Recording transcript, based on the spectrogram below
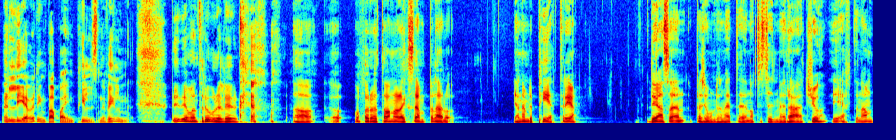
Men lever din pappa i en pilsnerfilm? Det är det man tror, eller hur? ja, och- för att ta några exempel här då. Jag nämnde P3. Det är alltså en person som hette något i stil med Radio i efternamn.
